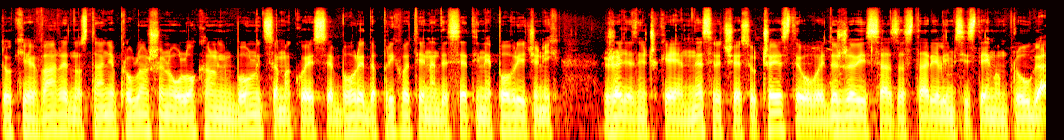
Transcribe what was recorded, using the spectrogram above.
dok je vanredno stanje proglašeno u lokalnim bolnicama koje se bore da prihvate na desetine povrijeđenih. Željezničke nesreće su česte u ovoj državi sa zastarjelim sistemom pruga.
